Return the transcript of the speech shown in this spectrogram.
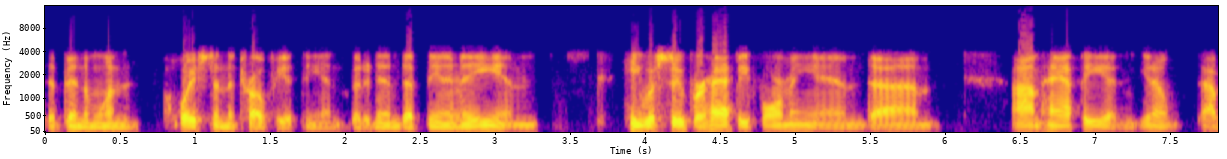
have been the one hoisting the trophy at the end, but it ended up being me, and he was super happy for me, and um, I'm happy, and you know, I,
